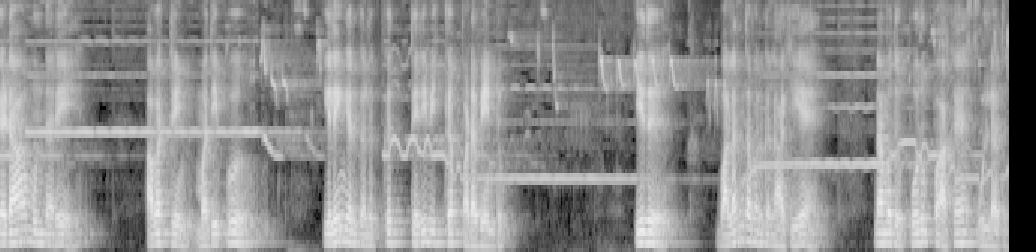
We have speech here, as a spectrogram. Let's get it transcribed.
கெடா முன்னரே அவற்றின் மதிப்பு இளைஞர்களுக்கு தெரிவிக்கப்பட வேண்டும். இது வளர்ந்தவர்களாகிய நமது பொறுப்பாக உள்ளது.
